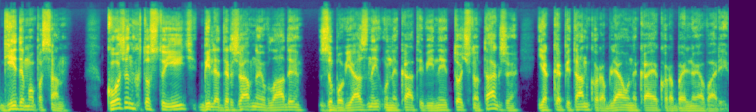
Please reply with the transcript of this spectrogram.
Гіде Мопасан. Кожен, хто стоїть біля державної влади, зобов'язаний уникати війни точно так же, як капітан корабля уникає корабельної аварії.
